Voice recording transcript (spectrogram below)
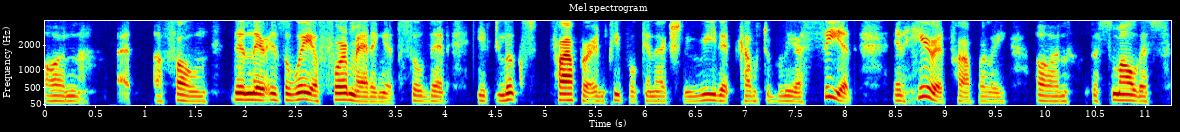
on a, a phone, then there is a way of formatting it so that it looks proper and people can actually read it comfortably or see it and hear it properly on the smallest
